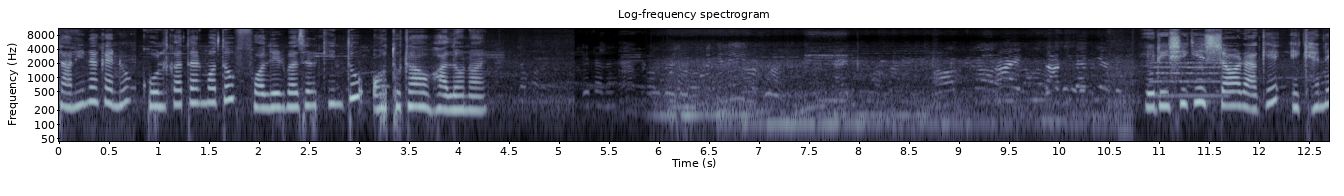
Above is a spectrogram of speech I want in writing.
জানি না কেন, কলকাতার মতো ফলের বাজার কিন্তু অতটাও ভালো নয়। ঋষিকেশ যাওয়ার আগে এখানে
